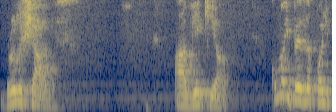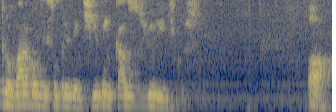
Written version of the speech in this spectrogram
Bruno Chaves. Ah, vi aqui, ó. Como a empresa pode provar a manutenção preventiva em casos jurídicos? Ó,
